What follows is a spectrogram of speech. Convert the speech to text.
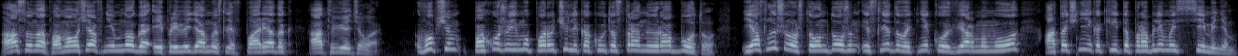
Асуна, помолчав немного и приведя мысли в порядок, ответила в общем, похоже, ему поручили какую-то странную работу. Я слышала, что он должен исследовать некую VR-ММО, а точнее какие-то проблемы с семенем.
